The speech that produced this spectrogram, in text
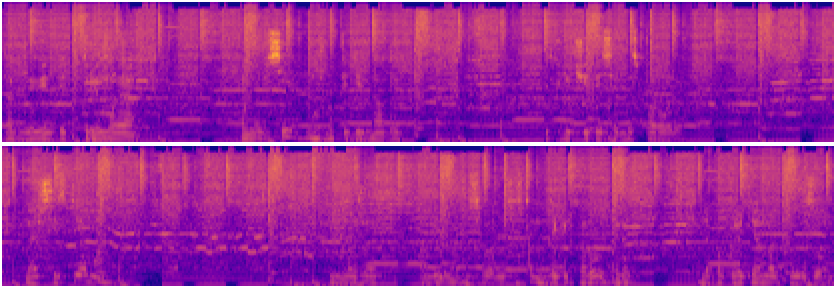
Також він підтримує NFC, можна під'єднати, підключитися без паролю. Меж система. Він може об'єднатися в одну систему, декілька роутерів для покриття мертвих зон.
